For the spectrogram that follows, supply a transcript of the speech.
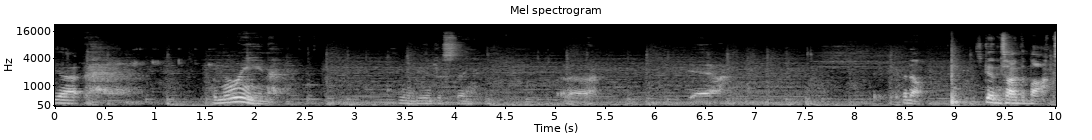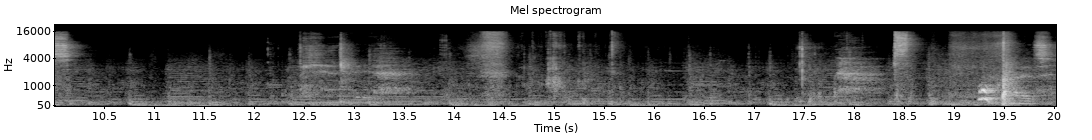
you got the Marine. It's gonna be interesting. But, uh, yeah. But no, let's get inside the box. Whew, that is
